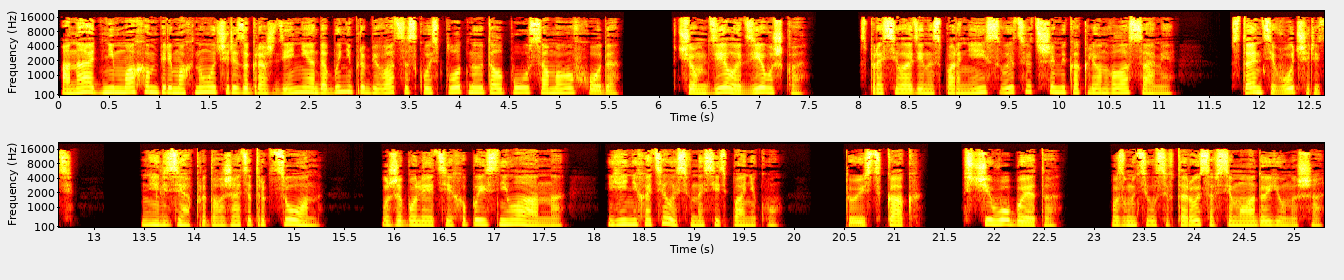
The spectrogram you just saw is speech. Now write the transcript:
Она одним махом перемахнула через ограждение, дабы не пробиваться сквозь плотную толпу у самого входа. «В чем дело, девушка?» — спросил один из парней с выцветшими, как лен, волосами. «Встаньте в очередь». «Нельзя продолжать аттракцион», — уже более тихо пояснила Анна. Ей не хотелось вносить панику. «То есть как? С чего бы это?» — возмутился второй совсем молодой юноша.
